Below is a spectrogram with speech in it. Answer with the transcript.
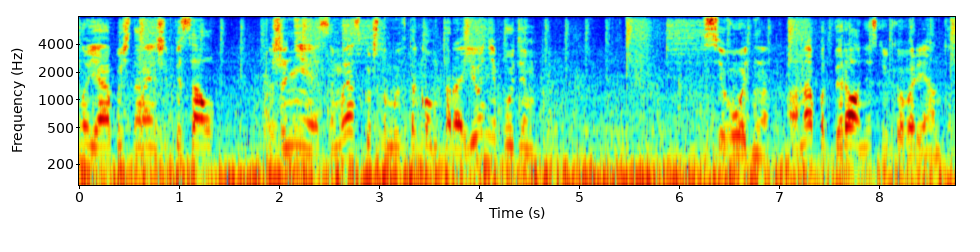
Ну, я обычно раньше писал жене смс что мы в таком-то районе будем сегодня. Она подбирала несколько вариантов.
